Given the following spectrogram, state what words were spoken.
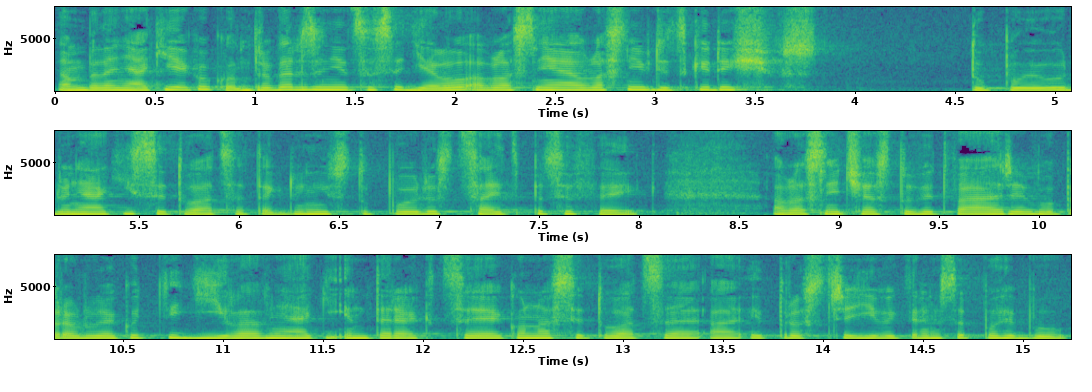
tam byly nějaké jako kontroverze, něco se dělo a vlastně já vlastně vždycky, když vstupuju do nějaké situace, tak do ní vstupuju dost site specific. A vlastně často vytvářím opravdu jako ty díla v nějaké interakci jako na situace a i prostředí, ve kterém se pohybuju.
